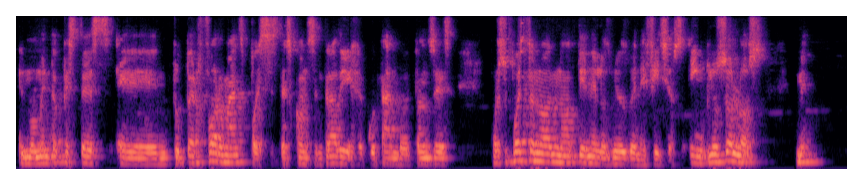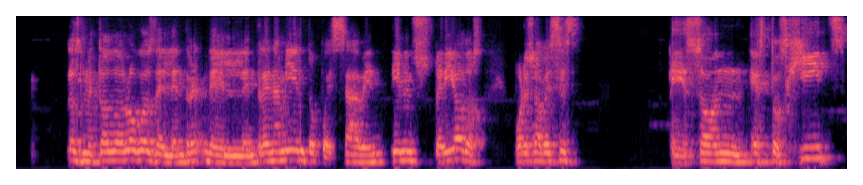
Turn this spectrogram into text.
el momento que estés en tu performance, pues estés concentrado y ejecutando. Entonces, por supuesto, no, no tiene los mismos beneficios. Incluso los, los metodólogos del, entrenamiento, pues saben, tienen sus periodos. Por eso a veces eh, son estos hits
